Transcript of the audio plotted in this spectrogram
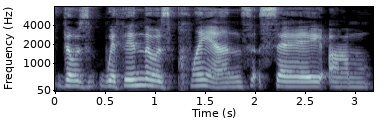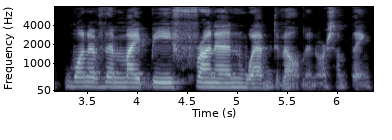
those within those plans, say um, one of them might be front end web development or something,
